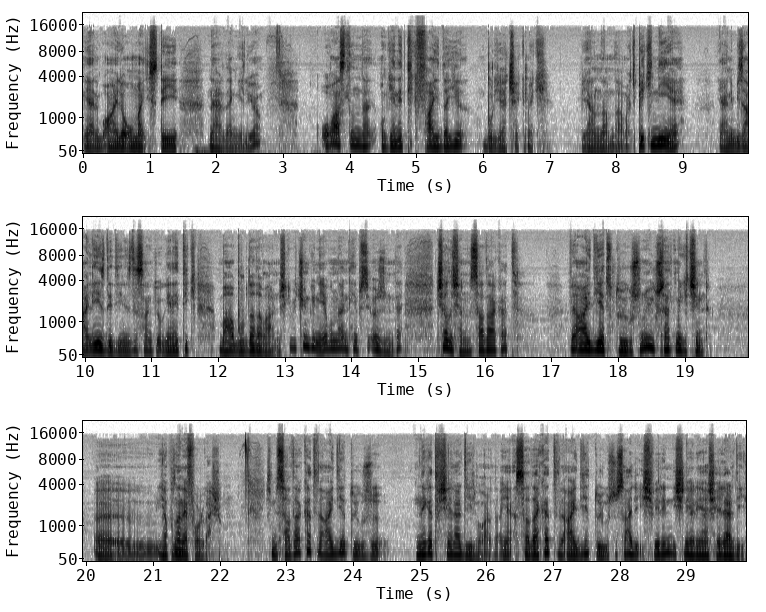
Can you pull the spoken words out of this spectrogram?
yani bu aile olma isteği nereden geliyor? O aslında o genetik faydayı buraya çekmek bir anlamda amaç. Peki niye? Yani biz aileyiz dediğinizde sanki o genetik bağ burada da varmış gibi. Çünkü niye? Bunların hepsi özünde çalışanın sadakat ve aidiyet duygusunu yükseltmek için e, yapılan eforlar. Şimdi sadakat ve aidiyet duygusu negatif şeyler değil bu arada. Yani sadakat ve aidiyet duygusu sadece işverenin işine yarayan şeyler değil.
